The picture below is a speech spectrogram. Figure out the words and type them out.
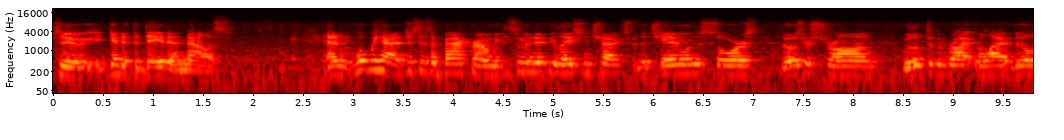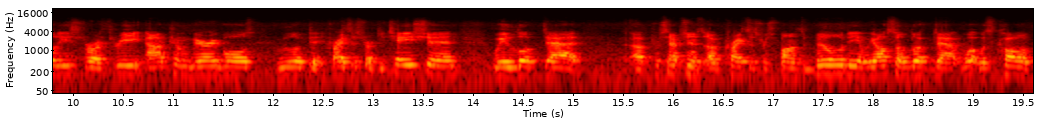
to get at the data analysis. And what we had, just as a background, we did some manipulation checks for the channel and the source. Those were strong. We looked at the reliabilities for our three outcome variables. We looked at crisis reputation. We looked at uh, perceptions of crisis responsibility, and we also looked at what was called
